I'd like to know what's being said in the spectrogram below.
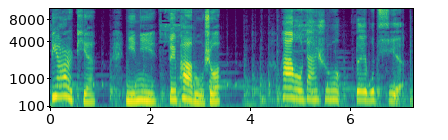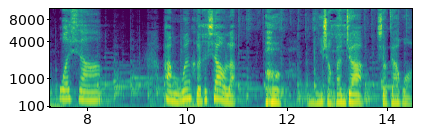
第二天，妮妮对帕姆说：“帕姆大叔，对不起，我想。”帕姆温和地笑了。你想搬家，小家伙？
